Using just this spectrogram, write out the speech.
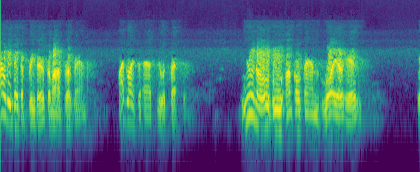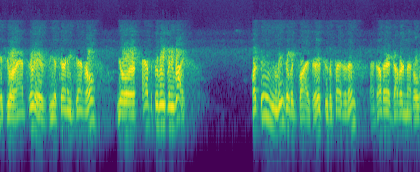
While we take a breather from our program, I'd like to ask you a question. Do you know who Uncle Sam's lawyer is? If your answer is the Attorney General, you're absolutely right. But being legal advisor to the President and other governmental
